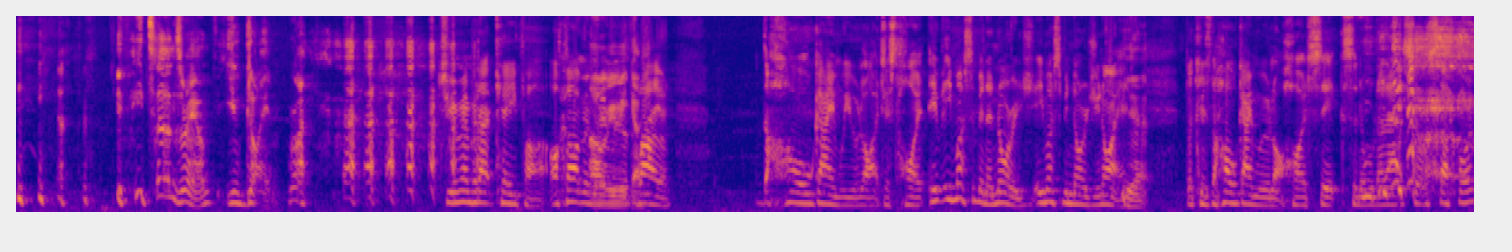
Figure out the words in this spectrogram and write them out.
if he turns around, you've got him, right? Do you remember that keeper? I can't remember Oh, who we we were go. playing. The whole game we were like just high. He, must have been a Norwich. He must have been Norwich United. Yeah. Because the whole game we were like high six and all of that sort of stuff on.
